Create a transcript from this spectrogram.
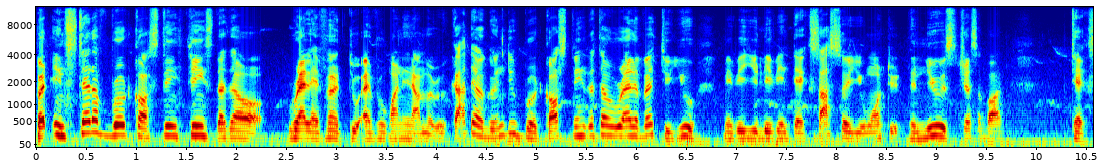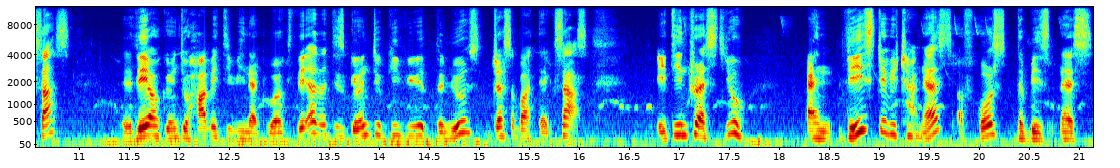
But instead of broadcasting things that are relevant to everyone in America, they are going to broadcast things that are relevant to you. Maybe you live in Texas, so you want to, the news just about Texas. They are going to have a TV network there that is going to give you the news just about Texas. It interests you. And these TV channels, of course, the business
